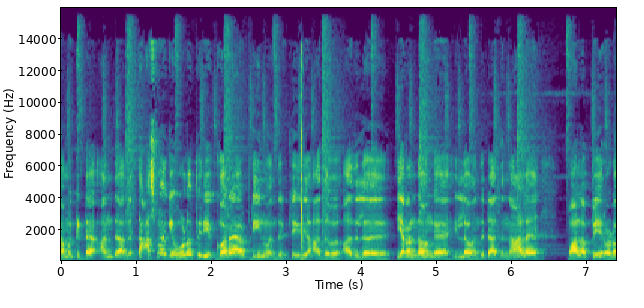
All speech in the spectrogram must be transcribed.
நம்மக்கிட்ட அந்த அந்த டாஸ்மாக் எவ்வளோ பெரிய குறை அப்படின்னு வந்துட்டு அது அதில் இறந்தவங்க இல்லை வந்துட்டு அதனால பல பேரோட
